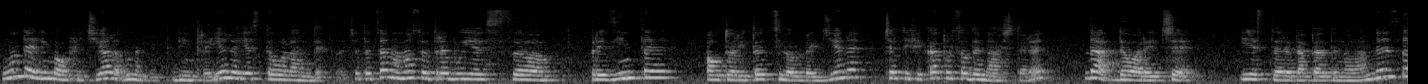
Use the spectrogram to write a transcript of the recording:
unde limba oficială, una dintre ele, este olandeză. Cetățeanul nostru trebuie să prezinte autorităților belgiene certificatul său de naștere, dar deoarece este redactat în olandeză,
